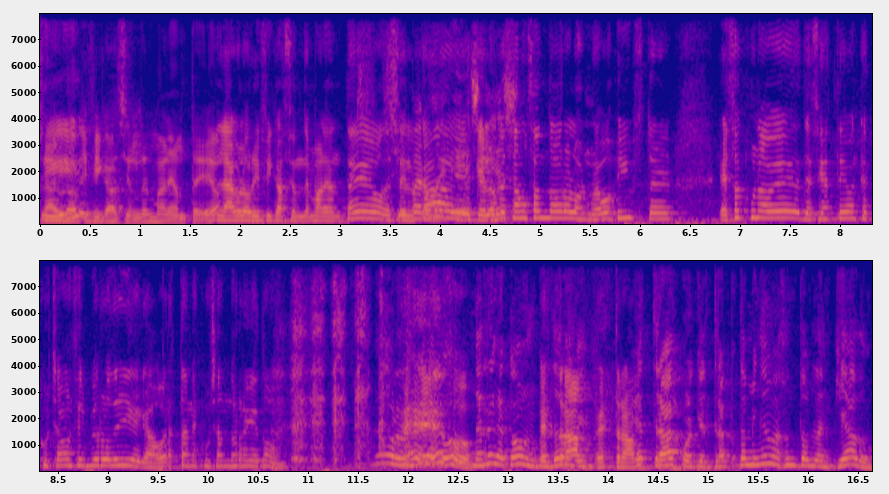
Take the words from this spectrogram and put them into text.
La glorificación del maleanteo. la glorificación del maleanteo, de Sí, ser calle, es- que es lo que es- están usando ahora los nuevos hipsters. Eso es que una vez decía Esteban que escuchaban Silvio Rodríguez, que ahora están escuchando reggaetón. No, no ¿Qué es es reggaetón, eso? no es reggaetón, Es perdóname. trap, es trap. Es trap, porque el trap también es un asunto blanqueado.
